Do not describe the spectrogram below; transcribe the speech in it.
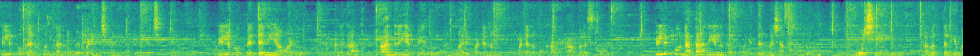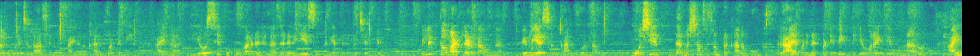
పిలుపు కనుకొని నన్ను వెంబడించమని అతనితో చెప్పాను పిలుపు బెద్దనీయవాడు అనగా ఆంధ్రయ పేతుడు అను వారి పట్టణం పట్టణపు కా కాపరస్తుడు పిలుపు నతానీయులు కనుకొని ధర్మశాస్త్రంలోను మోషేయు ప్రవక్తలు ఎవరి గురించి వ్రాసెను ఆయనను కనుకొట్టమి ఆయన యోసిపు కుమారుడైన నజడిని యేసు అని అతనితో చెప్పాను. పిలుపుతో మాట్లాడుతూ ఉన్నారు. మేము యేసును కనుక్కున్నాము మోషే ధర్మశాస్త్రం ప్రకారము రాయబడినటువంటి వ్యక్తి ఎవరైతే ఉన్నారో ఆయన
